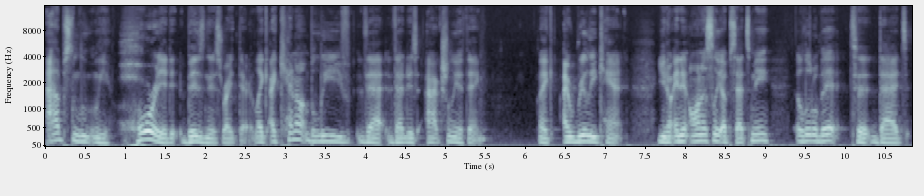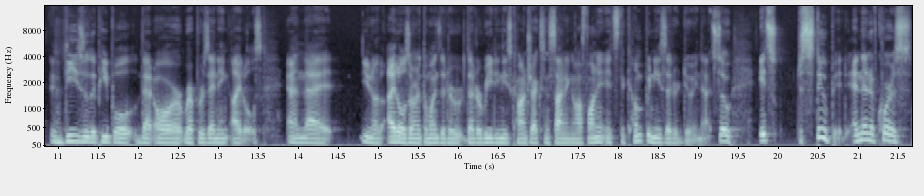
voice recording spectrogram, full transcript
absolutely horrid business right there. Like I cannot believe that that is actually a thing. Like I really can't. You know, and it honestly upsets me a little bit to that these are the people that are representing idols and that you know the idols aren't the ones that are that are reading these contracts and signing off on it it's the companies that are doing that so it's stupid and then of course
